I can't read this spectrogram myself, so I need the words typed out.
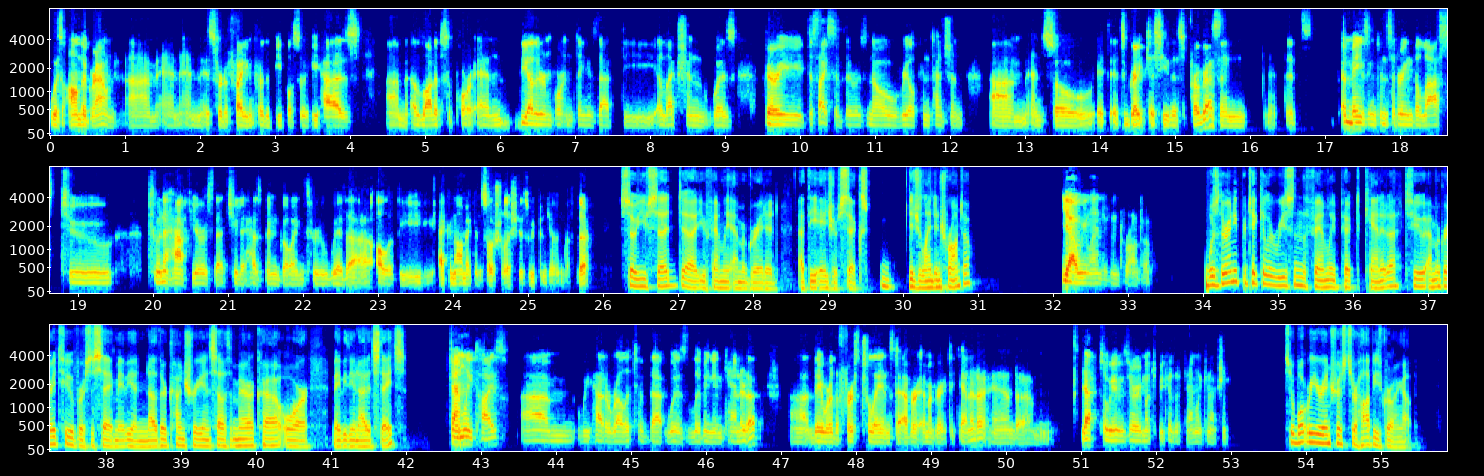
was on the ground um, and and is sort of fighting for the people. So he has um, a lot of support. And the other important thing is that the election was very decisive. There was no real contention. Um, and so it, it's great to see this progress, and it, it's amazing considering the last two two and a half years that Chile has been going through with uh, all of the economic and social issues we've been dealing with there. So you said uh, your family emigrated at the age of six. Did you land in Toronto? Yeah, we landed in Toronto. Was there any particular reason the family picked Canada to emigrate to versus, say, maybe another country in South America or maybe the United States? Family ties. Um, we had a relative that was living in Canada. Uh, they were the first Chileans to ever emigrate to Canada. And um, yeah, so it was very much because of family connection. So, what were your interests or hobbies growing up?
